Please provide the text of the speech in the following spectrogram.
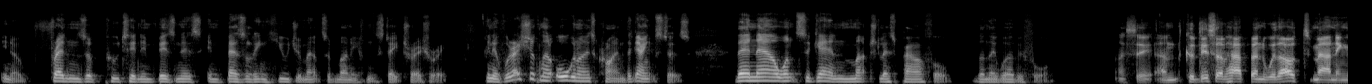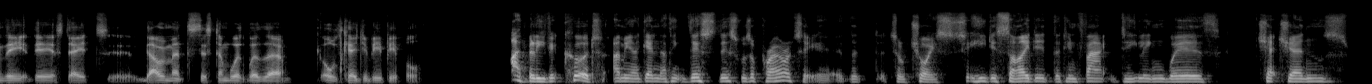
you know, friends of Putin in business embezzling huge amounts of money from the state treasury. You know, if we're actually talking about organized crime, the gangsters, they're now once again much less powerful than they were before. I see. And could this have happened without manning the the state uh, government system with with the old KGB people? I believe it could. I mean, again, I think this this was a priority, uh, the, the sort of choice. He decided that, in fact, dealing with Chechens,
